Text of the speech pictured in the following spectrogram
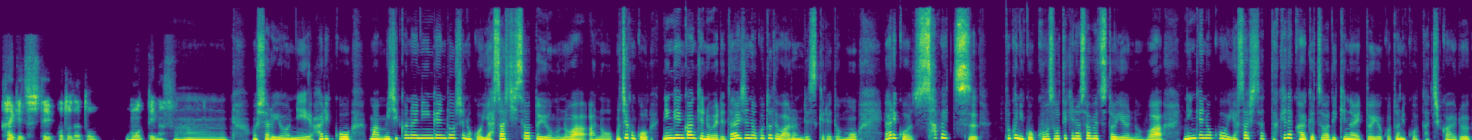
解決していくことだと思っていますう。んおっしゃるようにやはりこう、まあ、身近な人間同士のこう優しさというものはあのもちろんこう人間関係の上で大事なことではあるんですけれどもやはりこう差別特にこう構造的な差別というのは人間のこう優しさだけで解決はできないということにこう立ち返る。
